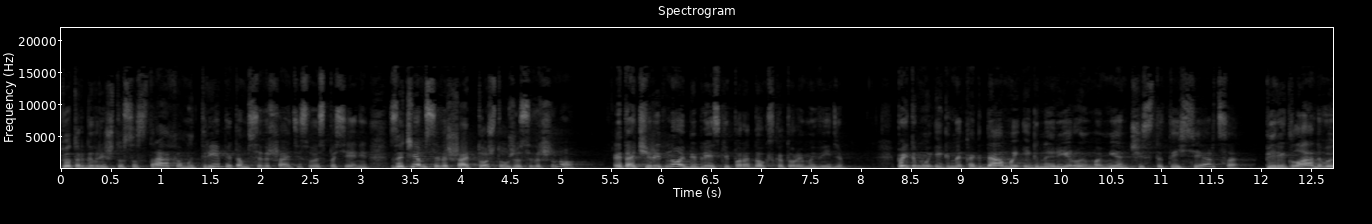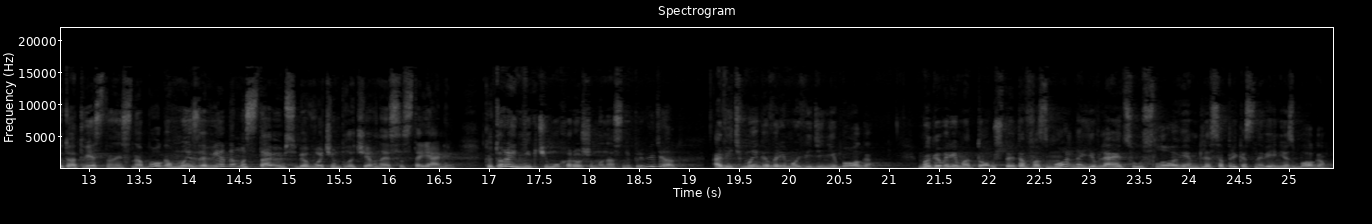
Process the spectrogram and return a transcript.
Петр говорит, что со страхом и трепетом совершайте свое спасение. Зачем совершать то, что уже совершено? Это очередной библейский парадокс, который мы видим. Поэтому, когда мы игнорируем момент чистоты сердца, перекладывая эту ответственность на Бога, мы заведомо ставим себя в очень плачевное состояние, которое ни к чему хорошему нас не приведет. А ведь мы говорим о видении Бога. Мы говорим о том, что это, возможно, является условием для соприкосновения с Богом.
